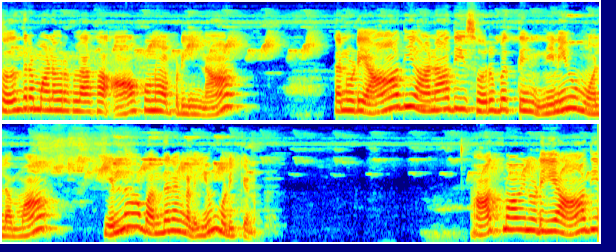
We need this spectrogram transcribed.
சுதந்திரமானவர்களாக ஆகணும் அப்படின்னா தன்னுடைய ஆதி அனாதி சொரூபத்தின் நினைவு மூலமாக எல்லா பந்தனங்களையும் முடிக்கணும். ஆத்மாவினுடைய ஆதி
